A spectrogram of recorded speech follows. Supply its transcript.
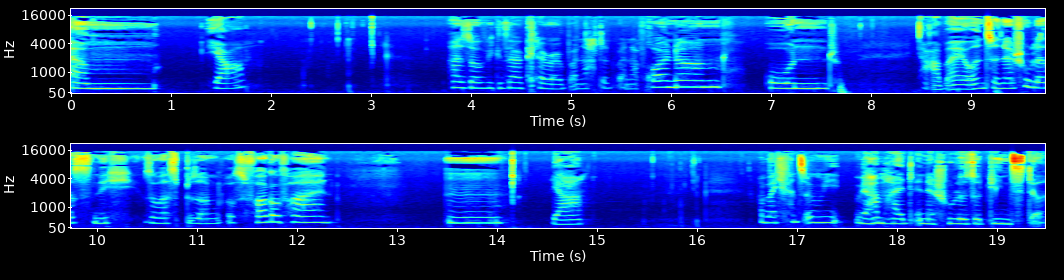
Ähm, ja. Also, wie gesagt, Clara übernachtet bei einer Freundin und ja, bei uns in der Schule ist nicht so was Besonderes vorgefallen. Mm, ja. Aber ich fand es irgendwie, wir haben halt in der Schule so Dienste,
